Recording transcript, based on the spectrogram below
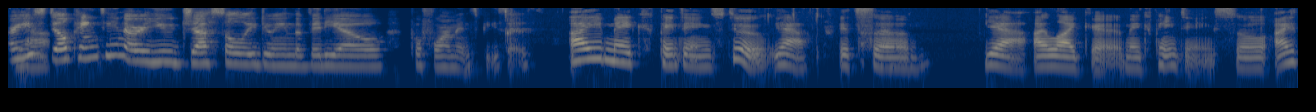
Are yeah. you still painting or are you just solely doing the video performance pieces? I make paintings too. Yeah. It's okay. um, yeah, I like uh, make paintings. So I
